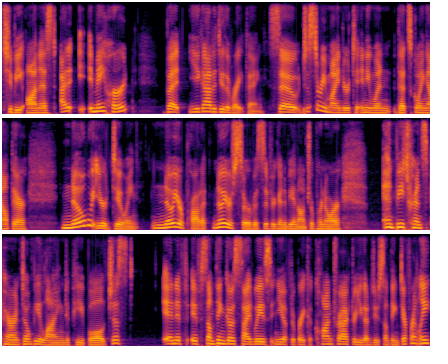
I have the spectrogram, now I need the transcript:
to be honest. I, it may hurt, but you got to do the right thing. So, just a reminder to anyone that's going out there know what you're doing, know your product, know your service if you're going to be an entrepreneur, and be transparent. Don't be lying to people. Just and if if something goes sideways and you have to break a contract or you got to do something differently,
